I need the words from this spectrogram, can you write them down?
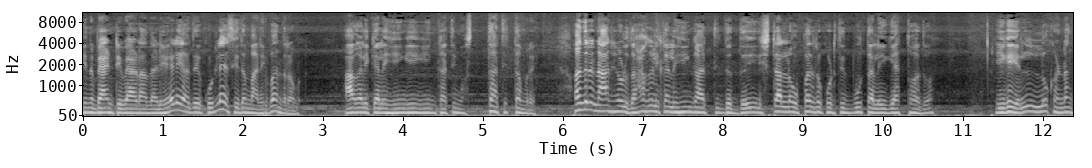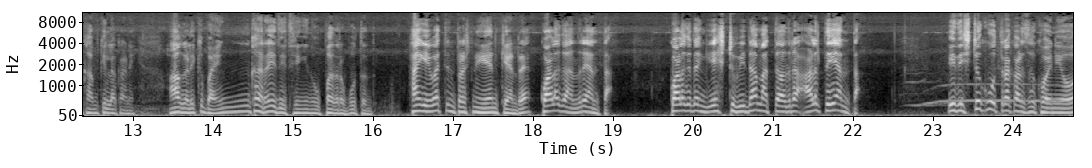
ಇನ್ನು ಬ್ಯಾಂಟಿ ಬೇಡ ಅಂದಳಿ ಹೇಳಿ ಅದೇ ಕೂಡಲೇ ಸೀದಾ ಮನೆಗೆ ಬಂದ್ರವ ಆಗಲಿಕ್ಕೆಲ್ಲ ಹಿಂಗೆ ಹಿಂಗೆ ಹಿಂಗೆ ಕತಿ ಮಸ್ತ್ ಆತಿತ್ತಮ್ರಿ ಅಂದರೆ ನಾನು ಹೇಳೋದು ಆಗಳಿಗೆಲ್ಲ ಹಿಂಗೆ ಆಗ್ತಿದ್ದದ್ದು, ಇಷ್ಟೆಲ್ಲ ಉಪದ್ರ ಕೊಡ್ತಿದ್ದು ಬೂತಲ್ಲಿ ಈಗ ಎತ್ತು ಅದು. ಈಗ ಎಲ್ಲೂ ಕಣ್ಣಂಗೆ ಕಾಮ್ಕಿಲ್ಲ ಕಾಣಿ. ಆಗಳಿಕೆ ಭಯಂಕರ ಇದ್ದಿತ್ತು ಹಿಂಗಿನ ಉಪದ್ರ ಭೂತದ್ದು. ಹಾಗೆ ಇವತ್ತಿನ ಪ್ರಶ್ನೆ ಏನು ಕೇಳ್ರೆ ಕೊಳಗ ಅಂದರೆ ಅಂತ. ಕೊಳಗದಂಗೆ ಎಷ್ಟು ವಿಧ ಮತ್ತು ಅದರ ಅಳತೆ ಅಂತ. ಇದಿಷ್ಟಕ್ಕೂ ಉತ್ತರ ಕಳ್ಸಕ್ಕೆ ಹೋಯ್ ನೀವು.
